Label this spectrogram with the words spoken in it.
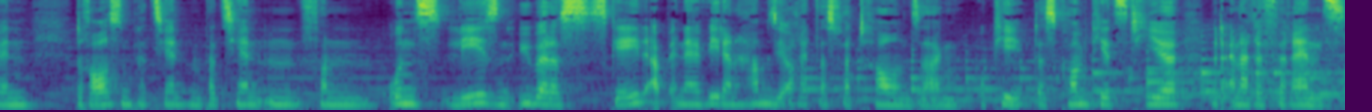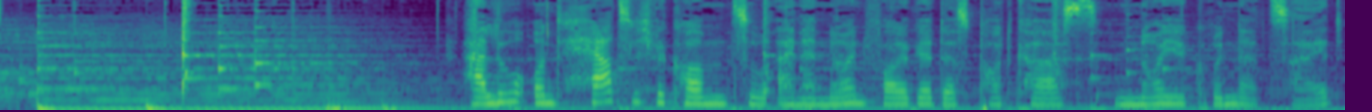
Wenn draußen Patienten und Patienten von uns lesen über das Scale-Up NRW, dann haben sie auch etwas Vertrauen, sagen, okay, das kommt jetzt hier mit einer Referenz. Hallo und herzlich willkommen zu einer neuen Folge des Podcasts Neue Gründerzeit.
